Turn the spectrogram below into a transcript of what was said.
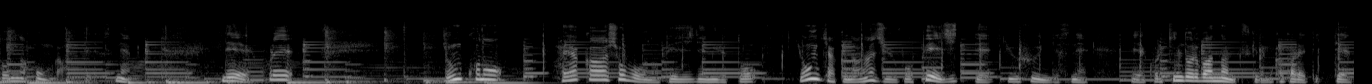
そんな本があってですね。でこれ文庫の早川書房のページで見ると475ページっていうふうにですね、え、これ Kindle 版なんですけども書かれていて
